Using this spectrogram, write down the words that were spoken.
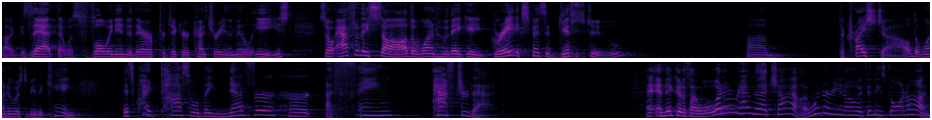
uh, Gazette that was flowing into their particular country in the Middle East. So after they saw the one who they gave great expensive gifts to, um, the Christ child, the one who was to be the king, it's quite possible they never heard a thing after that. And, and they could have thought, well, whatever happened to that child? I wonder, you know, if anything's going on.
